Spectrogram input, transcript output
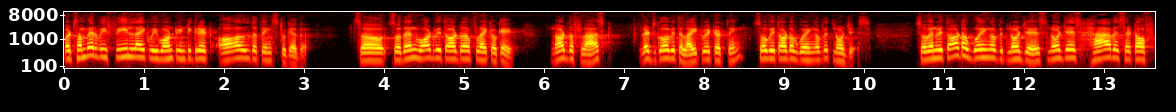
but somewhere we feel like we want to integrate all the things together. So so then what we thought of like okay, not the Flask, let's go with a lightweighted thing. So we thought of going up with Node.js. So when we thought of going up with Node.js, Node.js have a set of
